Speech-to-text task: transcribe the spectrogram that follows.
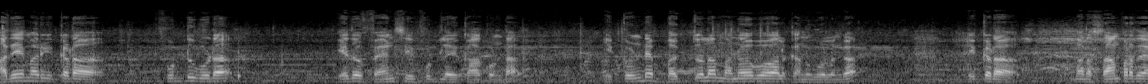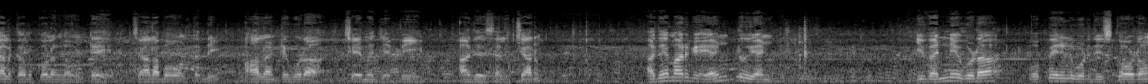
అదే మరి ఇక్కడ ఫుడ్ కూడా ఏదో ఫ్యాన్సీ ఫుడ్లు కాకుండా ఇక్కడుండే భక్తుల మనోభావాలకు అనుకూలంగా ఇక్కడ మన సాంప్రదాయాలకు అనుకూలంగా ఉంటే చాలా బాగుంటుంది. అలాంటివి కూడా చేయమని చెప్పి ఆదేశాలు ఇచ్చాను. అదే మరి ఎండ్ టు ఎండ్ ఇవన్నీ కూడా ఒపీనియన్ కూడా తీసుకోవడం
